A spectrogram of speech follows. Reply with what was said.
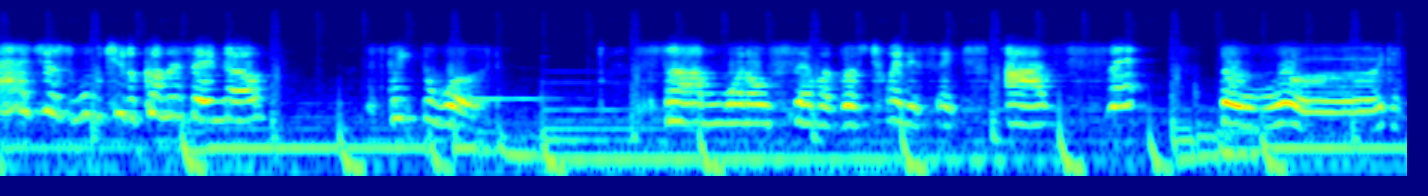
I just want you to come and say, No, speak the word. Psalm 107, verse 20 say, I sent the word and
